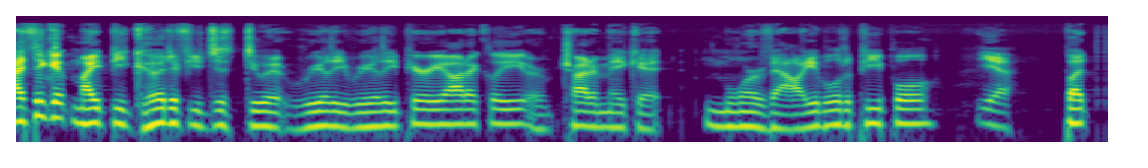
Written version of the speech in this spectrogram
I think it might be good if you just do it really, really periodically or try to make it more valuable to people. Yeah. But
